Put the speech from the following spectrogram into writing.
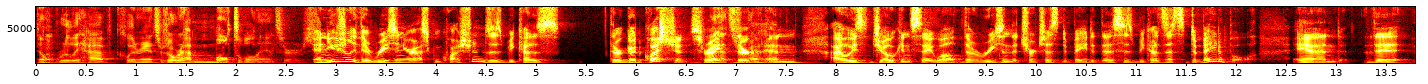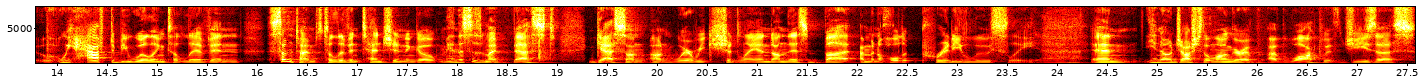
don't really have clear answers or have multiple answers. And usually the reason you're asking questions is because they're good questions, right? Right. And I always joke and say, well, the reason the church has debated this is because it's debatable. And that we have to be willing to live in, sometimes to live in tension and go, man, this is my best guess on, on where we should land on this, but I'm going to hold it pretty loosely. And, you know, Josh, the longer I've, I've walked with Jesus,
